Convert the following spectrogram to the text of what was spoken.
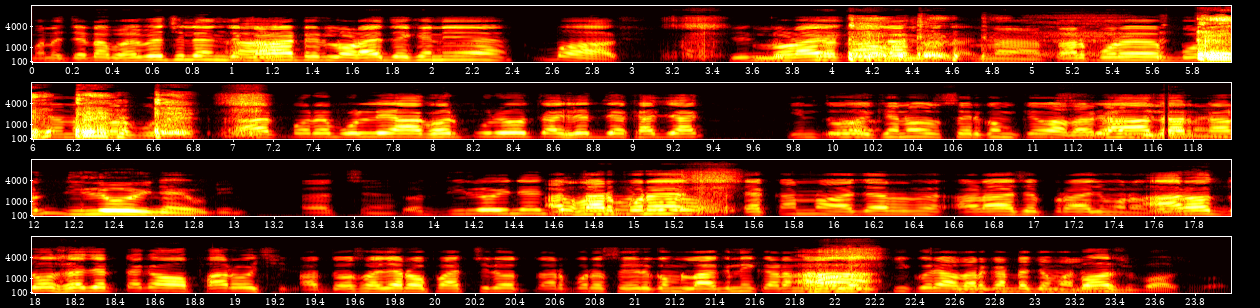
মানে যেটা ভেবেছিলেন যে কাটাটির কাড়াটির লড়াই দেখে নিয়ে বাস। লড়াই না। তারপরে তারপরে বললি আগরপুরেও চাইলে দেখা যাক। কিন্তু ওইখানেও সেরকম কেউ আধার কার্ড আধার কার্ড দিলই নাই ওদিন। আচ্ছা। তো দিলই নাই আর তারপরে একান্ন হাজার আড়া আছে প্রাইজ মনে। আরও দশ হাজার টাকা অফারও ছিল আর দশ হাজার অফার ছিল তারপরে সেরকম লাগনি কারণ। কি করে আধার কার্ডটা জমা? বাস বাস বাস।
